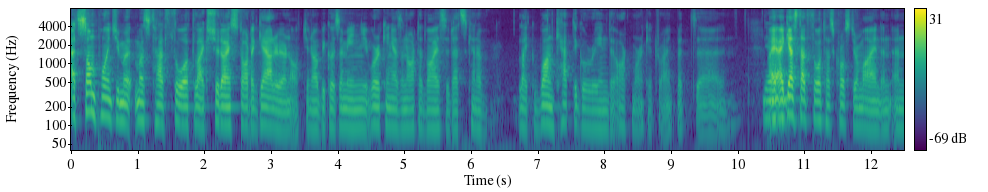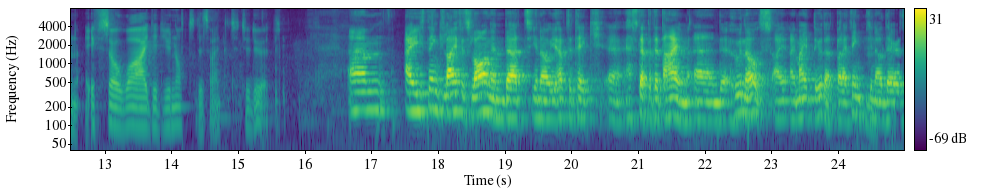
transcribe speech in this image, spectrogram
at some point you must have thought like should i start a gallery or not? You know because i mean working as an art advisor that's kind of like one category in the art market right? But uh, yeah. I, I, guess that thought has crossed your mind and, and if so why did you not decide to do it? Um, I think life is long and that you know you have to take a step at a time and who knows? I, I might do that but I think you know there's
